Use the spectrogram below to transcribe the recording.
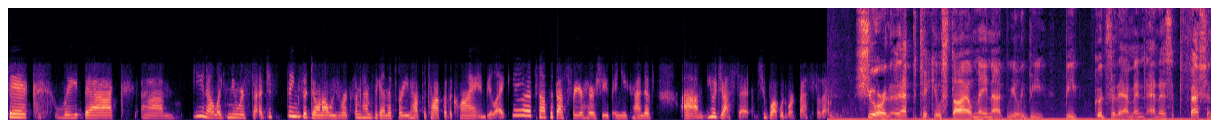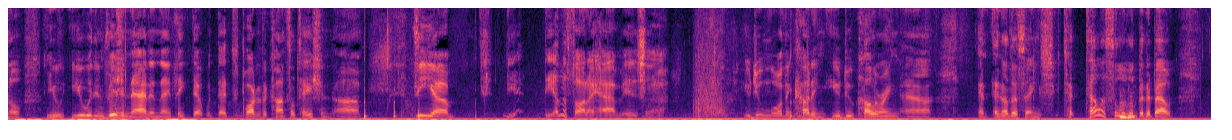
thick, laid back, um, you know, like newer stuff, just things that don't always work. Sometimes, again, that's where you have to talk with a client and be like, yeah, it's not the best for your hair shape, and you kind of um, you adjust it to what would work best for them. Sure, that particular style may not really be be good for them, and, and as a professional, you you would envision that, and I think that that's part of the consultation. Uh, the, uh, the the other thought I have is, uh, you know, you do more than cutting. You do coloring uh, and, and other things. T- tell us a little mm-hmm. bit about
